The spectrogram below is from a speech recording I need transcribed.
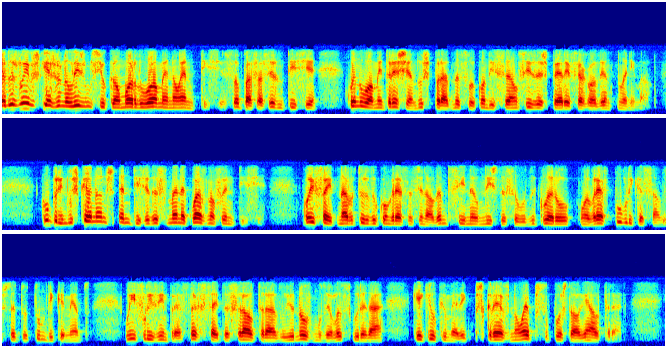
É dos livros que em jornalismo, se o cão morde o homem, não é notícia. Só passa a ser notícia quando o homem, transcendo o esperado na sua condição, se exaspera e ferra o dente no animal. Cumprindo os cânones, a notícia da semana quase não foi notícia. Com efeito, na abertura do Congresso Nacional da Medicina, o Ministro da Saúde declarou, com a breve publicação do Estatuto do Medicamento, o infeliz impresso da receita será alterado e o novo modelo assegurará que aquilo que o médico prescreve não é pressuposto alguém alterar.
